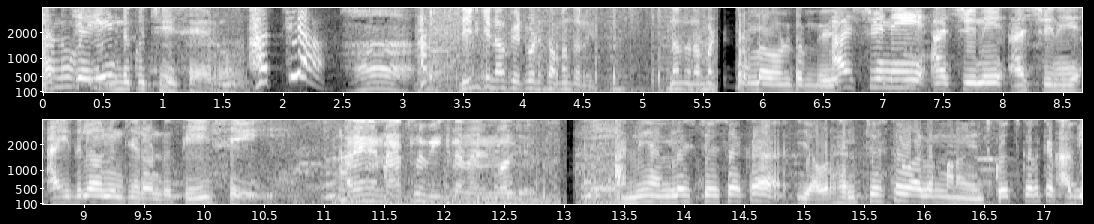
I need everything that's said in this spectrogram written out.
హత్య ఎందుకు చేశారు? దీనికి నాకు ఎటువంటి సంబంధం లేదు. నన్ను నమ్మండి. ఉంటుంది. అశ్విని అశ్విని అశ్విని ఐదులో నుంచి రెండు తీసేయి. అరే నేను మ్యాథ్స్లో వీక్ రా ఇన్వాల్వ్ చేయకు. అన్ని అనలైజ్ చేశాక ఎవరు హెల్ప్ చేస్తే వాళ్ళని మనం ఎంచుకోవచ్చు కదా ఇప్పుడు.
